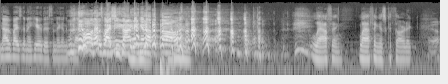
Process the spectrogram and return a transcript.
now everybody's gonna hear this and they're gonna be like, oh, that's why she's not picking up the phone. laughing laughing is cathartic Yeah.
